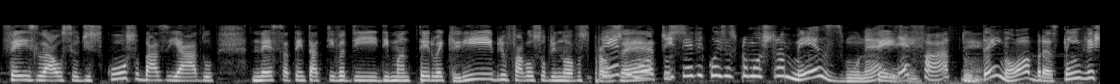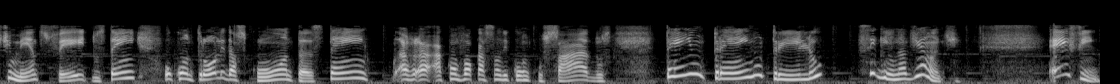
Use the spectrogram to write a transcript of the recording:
fez lá o seu discurso baseado nessa tentativa de, de manter o equilíbrio, falou sobre novos projetos. Teve, e teve coisas para mostrar mesmo, né? Teve. É fato. É. Tem obras, tem investimentos feitos, tem o controle das contas, tem a, a convocação de concursados, tem um trem no trilho seguindo adiante. Enfim,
